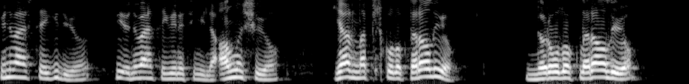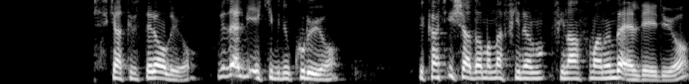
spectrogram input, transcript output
Üniversiteye gidiyor. Bir üniversite yönetimiyle anlaşıyor. Yarına psikologları alıyor. Nörologları alıyor. Psikiyatristleri alıyor. Güzel bir ekibini kuruyor. Birkaç iş adamına finansmanını da elde ediyor.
